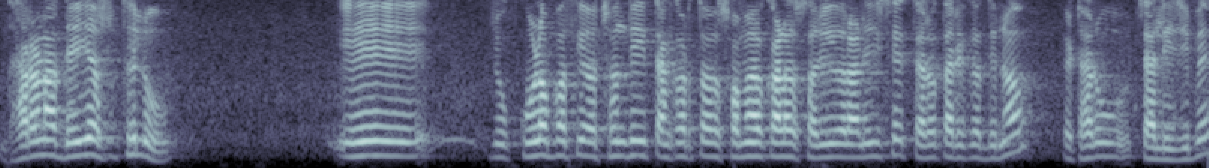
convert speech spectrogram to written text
ଧାରଣା ଦେଇ ଆସୁଥିଲୁ ଏ ଯେଉଁ କୁଳପତି ଅଛନ୍ତି ତାଙ୍କର ତ ସମୟକାଳ ସରିଗଲାଣି ସେ ତେର ତାରିଖ ଦିନ ଏଠାରୁ ଚାଲିଯିବେ।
